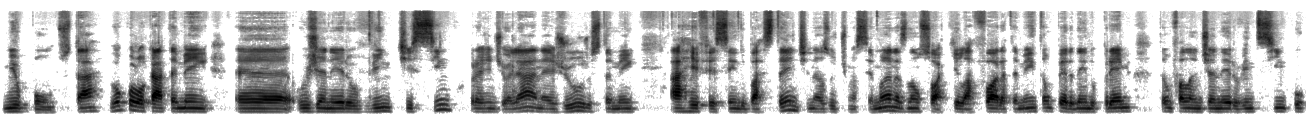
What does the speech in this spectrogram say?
mil pontos, tá? Vou colocar também o janeiro 25 para a gente olhar, né? Juros também arrefecendo bastante nas últimas semanas, não só aqui lá fora também, estão perdendo prêmio. Estamos falando de janeiro 25,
